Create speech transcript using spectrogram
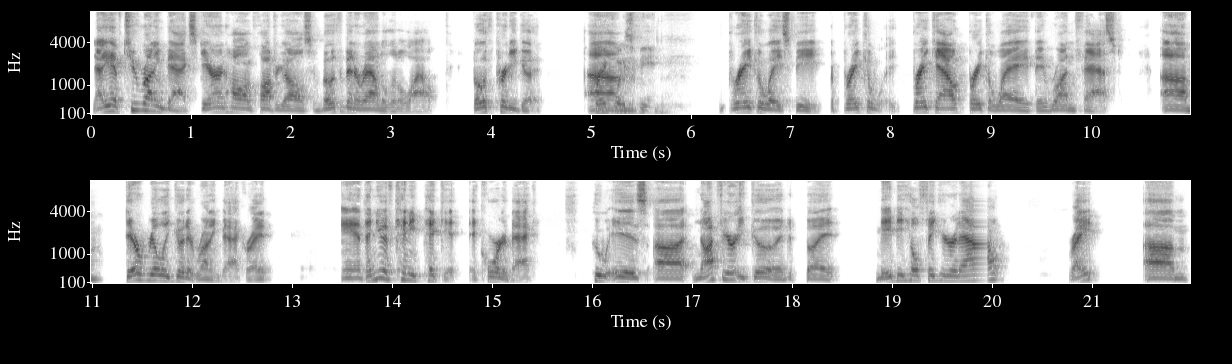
Now you have two running backs, Darrin Hall and Qadree Ollison, both have been around a little while both pretty good. Breakaway um, speed. Breakaway speed. Break away, break out, break away. They run fast. Um, they're really good at running back, right? And then you have Kenny Pickett at quarterback, who is uh, not very good, but maybe he'll figure it out, right? Um,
